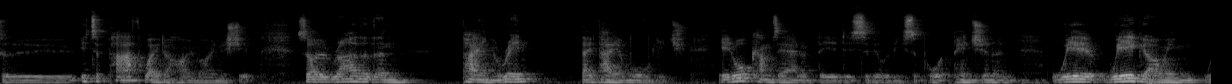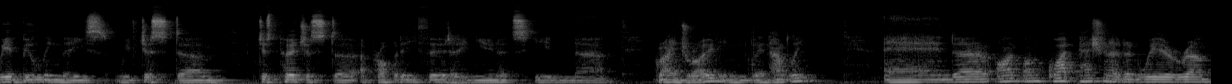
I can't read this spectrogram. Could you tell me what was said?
to it's a pathway to home ownership. So rather than paying a rent, they pay a mortgage. It all comes out of their disability support pension, and we're we're going we're building these. We've just um, just purchased a, a property, thirteen units in uh, Grange Road in Glen Huntly, and uh, I'm, I'm quite passionate, and we're um,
